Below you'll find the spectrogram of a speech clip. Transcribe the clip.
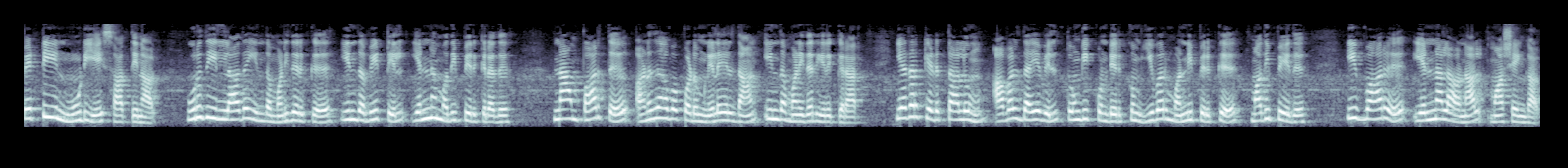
பெட்டியின் மூடியை சாத்தினாள். உறுதியில்லாத இந்த மனிதருக்கு இந்த வீட்டில் என்ன மதிப்பு இருக்கிறது நாம் பார்த்து அனுதாபப்படும் நிலையில்தான் இந்த மனிதர் இருக்கிறார். எதற்கெடுத்தாலும் அவள் தயவில் தொங்கிக் கொண்டிருக்கும் இவர் மன்னிப்பிற்கு மதிப்பேது? இவ்வாறு என்னலானால் மாஷேங்காள்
